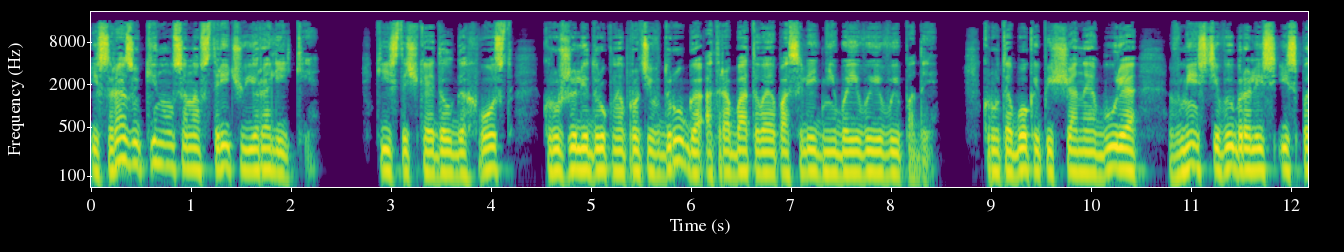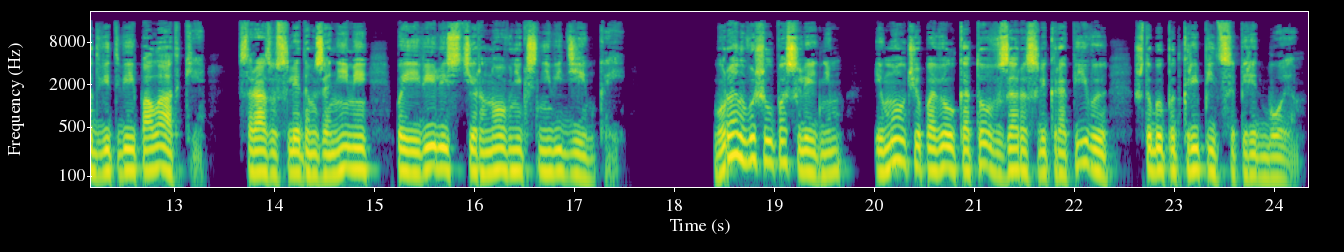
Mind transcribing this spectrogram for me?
и сразу кинулся навстречу Яролике. Кисточка и долгохвост кружили друг напротив друга, отрабатывая последние боевые выпады крутобок и песчаная буря вместе выбрались из-под ветвей палатки. Сразу следом за ними появились терновник с невидимкой. Буран вышел последним и молча повел котов в заросли крапивы, чтобы подкрепиться перед боем.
